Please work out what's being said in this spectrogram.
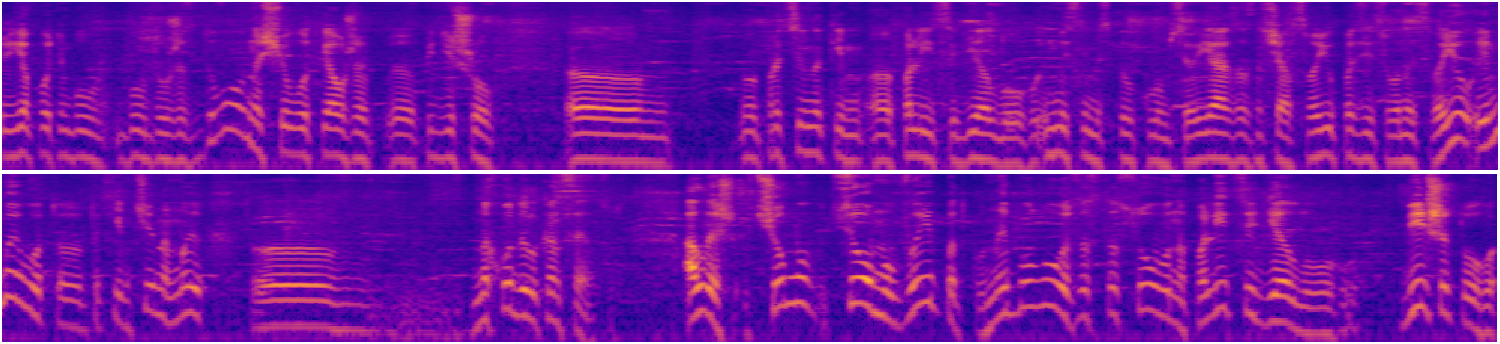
я потім був, був дуже здивований, що от я вже е, підійшов е, працівникам е, поліції діалогу, і ми з ними спілкуємося. Я зазначав свою позицію, вони свою. І ми от е, таким чином ми е, знаходили консенсус. Але ж в чому в цьому випадку не було застосовано поліції діалогу. Більше того,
